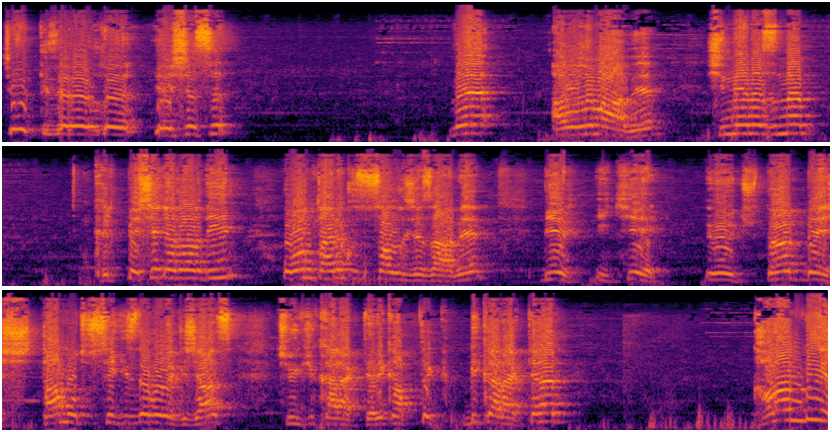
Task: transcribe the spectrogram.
Çok güzel oldu. Yaşasın. Ve alalım abi. Şimdi en azından 45'e kadar değil 10 tane kutu sallayacağız abi. 1, 2, 3, 4, 5 tam 38'de bırakacağız. Çünkü karakteri kaptık. Bir karakter kalan bir.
